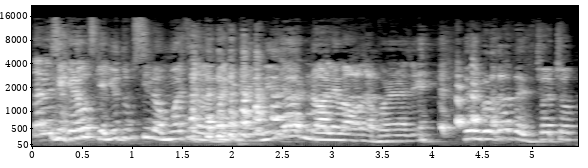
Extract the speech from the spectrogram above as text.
tal vez si queremos que YouTube sí lo muestre en la página de inicio, no le vamos a poner así. Embrujaron del chocho.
